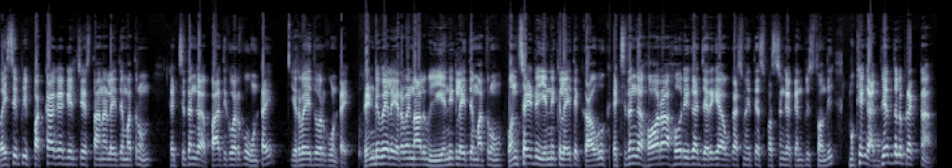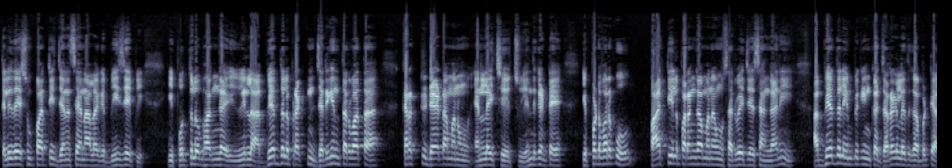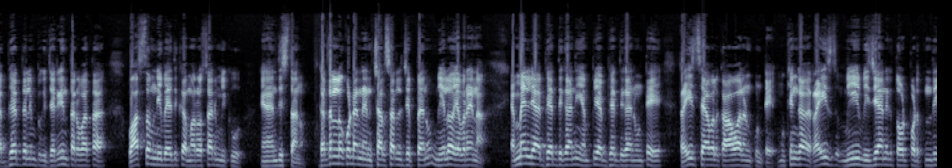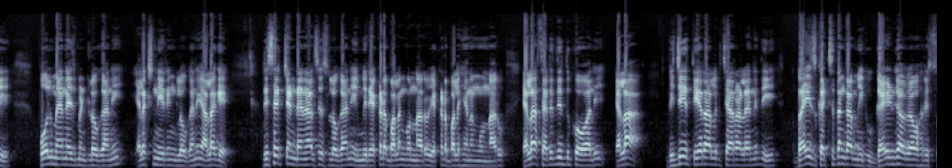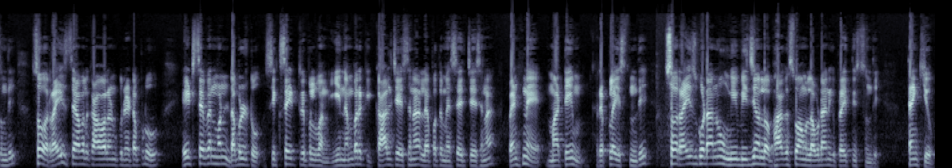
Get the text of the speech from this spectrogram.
వైసీపీ పక్కాగా గెలిచే స్థానాలు అయితే మాత్రం ఖచ్చితంగా పాతిక వరకు ఉంటాయి ఇరవై ఐదు వరకు ఉంటాయి. రెండు వేల ఇరవై నాలుగు ఈ ఎన్నికలు అయితే మాత్రం వన్ సైడ్ ఎన్నికలు అయితే కావు. ఖచ్చితంగా హోరాహోరీగా జరిగే అవకాశం అయితే స్పష్టంగా కనిపిస్తోంది. ముఖ్యంగా అభ్యర్థుల ప్రకటన తెలుగుదేశం పార్టీ జనసేన అలాగే బీజేపీ ఈ పొత్తులో భాగంగా వీళ్ళ అభ్యర్థుల ప్రకటన జరిగిన తర్వాత కరెక్ట్ డేటా మనం ఎనలైజ్ చేయొచ్చు. ఎందుకంటే ఇప్పటి వరకు పార్టీల పరంగా మనం సర్వే చేశాం కానీ అభ్యర్థుల ఎంపిక ఇంకా జరగలేదు కాబట్టి అభ్యర్థుల ఎంపిక జరిగిన తర్వాత వాస్తవ నివేదిక మరోసారి మీకు నేను అందిస్తాను. గతంలో కూడా నేను చాలాసార్లు చెప్పాను మీలో ఎవరైనా ఎమ్మెల్యే అభ్యర్థి కానీ ఎంపీ అభ్యర్థి కానీ ఉంటే రైజ్ సేవలు కావాలనుకుంటే ముఖ్యంగా రైజ్ మీ విజయానికి తోడ్పడుతుంది పోల్ మేనేజ్మెంట్లో కానీ ఎలక్షనీరింగ్లో కానీ అలాగే రీసెర్చ్ అండ్ అనాలిసిస్లో కానీ మీరు ఎక్కడ బలంగా ఉన్నారు ఎక్కడ బలహీనంగా ఉన్నారు ఎలా సరిదిద్దుకోవాలి ఎలా విజయ తీరాలకు చేరాలనేది రైజ్ ఖచ్చితంగా మీకు గైడ్గా వ్యవహరిస్తుంది. సో రైజ్ సేవలు కావాలనుకునేటప్పుడు eight seven one double two six eight triple one ఈ నెంబర్కి కాల్ చేసినా లేకపోతే మెసేజ్ చేసినా వెంటనే మా టీం రిప్లై ఇస్తుంది. సో రైజ్ కూడాను మీ విజయంలో భాగస్వాములు అవ్వడానికి ప్రయత్నిస్తుంది. Thank you.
